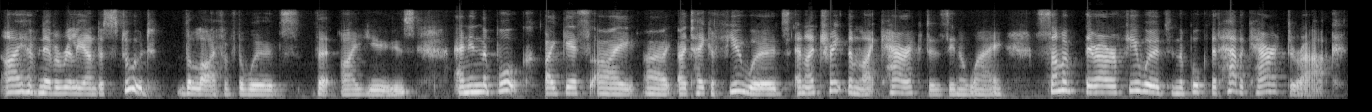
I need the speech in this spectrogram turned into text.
I have never really understood the life of the words that I use. And in the book, I guess I uh, I take a few words and I treat them like characters in a way. Some of there are a few words in the book that have a character arc,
